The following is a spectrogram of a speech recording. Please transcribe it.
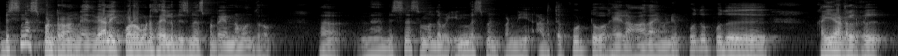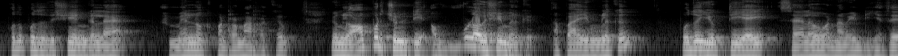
பிஸ்னஸ் பண்ணுறவங்க இது வேலைக்கு போனால் கூட சைடில் பிஸ்னஸ் பண்ணுற எண்ணம் வந்துடும் இப்போ பிஸ்னஸ் சம்மந்தப்பட்ட இன்வெஸ்ட்மெண்ட் பண்ணி அடுத்த கூட்டு வகையில் ஆதாயம் பண்ணி புது புது கையாடல்கள் புது புது விஷயங்களில் மேல்நோக்கு பண்ணுற மாதிரி இருக்குது இவங்களுக்கு ஆப்பர்ச்சுனிட்டி அவ்வளோ விஷயம் இருக்குது அப்போ இவங்களுக்கு புது யுக்தியை செலவு பண்ண வேண்டியது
